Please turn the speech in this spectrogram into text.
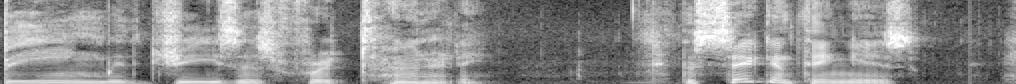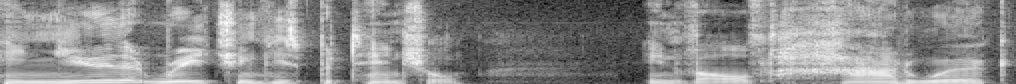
being with Jesus for eternity. The second thing is he knew that reaching his potential involved hard work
